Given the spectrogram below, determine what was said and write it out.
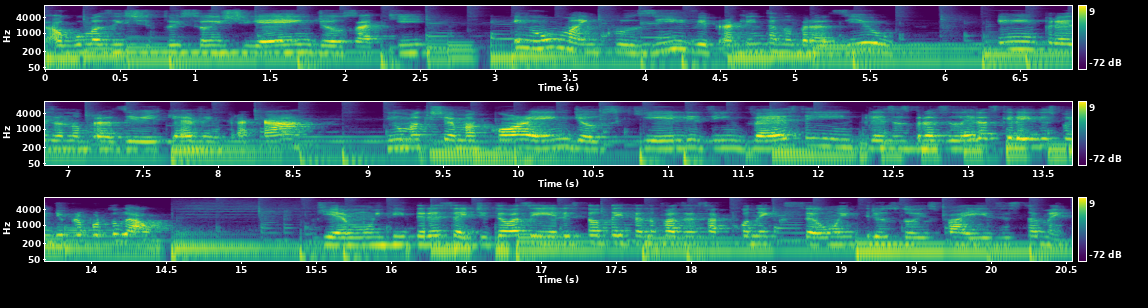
algumas instituições de angels aqui. Tem uma, inclusive, para quem está no Brasil, tem empresa no Brasil e quer vir para cá, tem uma que chama Core Angels, que eles investem em empresas brasileiras querendo expandir para Portugal. Que é muito interessante. Então, assim, eles estão tentando fazer essa conexão entre os dois países também.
